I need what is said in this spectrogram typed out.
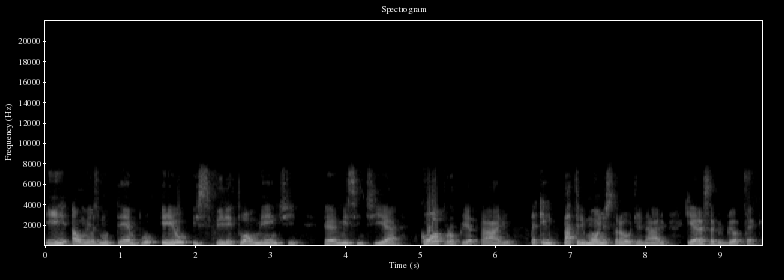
E, ao mesmo tempo, eu espiritualmente eh, me sentia coproprietário daquele patrimônio extraordinário que era essa biblioteca.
